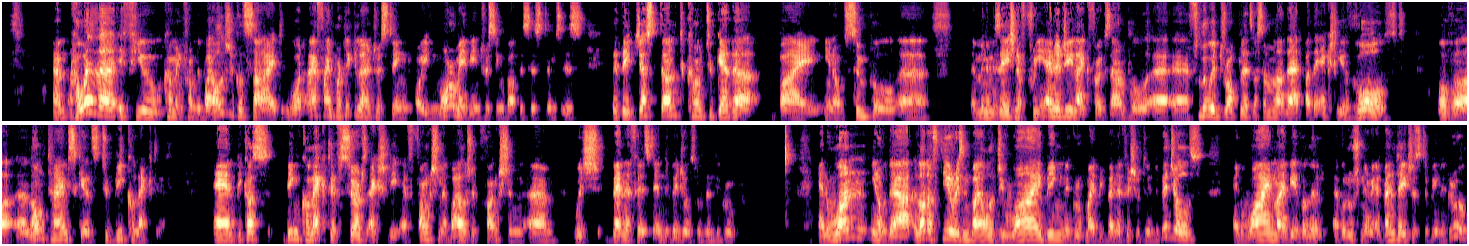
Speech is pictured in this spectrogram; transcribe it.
Um, however, if you coming from the biological side, what I find particularly interesting, or even more maybe interesting about the systems, is that they just don't come together by you know simple uh, minimization of free energy, like for example, fluid droplets or something like that, but they actually evolved over uh, long time scales to be collective. And because being collective serves actually a function, a biological function, um, which benefits the individuals within the group. And one, you know, there are a lot of theories in biology why being in a group might be beneficial to individuals and why it might be evolutionary advantages to be in a group.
